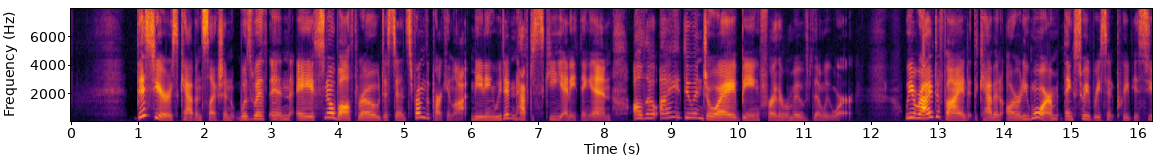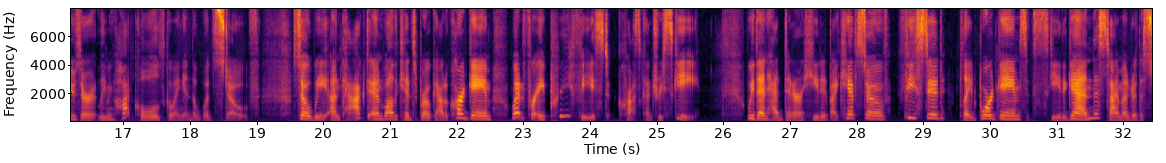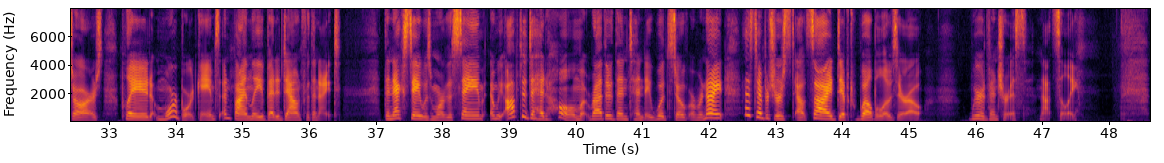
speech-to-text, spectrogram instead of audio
This year's cabin selection was within a snowball throw distance from the parking lot, meaning we didn't have to ski anything in, although I do enjoy being further removed than we were. We arrived to find the cabin already warm thanks to a recent previous user leaving hot coals going in the wood stove. So we unpacked, and while the kids broke out a card game, went for a pre feast cross country ski. We then had dinner heated by camp stove, feasted, played board games, skied again, this time under the stars, played more board games, and finally bedded down for the night. The next day was more of the same, and we opted to head home rather than tend a wood stove overnight, as temperatures outside dipped well below zero. We're adventurous, not silly.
